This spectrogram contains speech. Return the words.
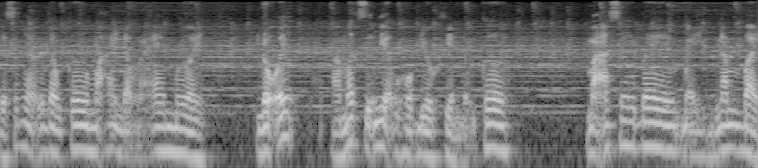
được xác nhận ở đen động cơ mã hành động là E10 lỗi à, mất dữ liệu của hộp điều khiển động cơ Mã CB757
